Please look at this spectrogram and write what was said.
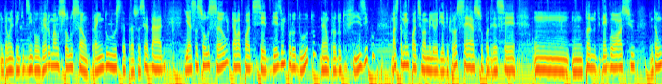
Então ele tem que desenvolver uma solução para a indústria, para a sociedade, e essa solução ela pode ser desde um produto, né, um produto físico, mas também pode ser uma melhoria de processo, poderia ser um, um plano de negócio. Então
